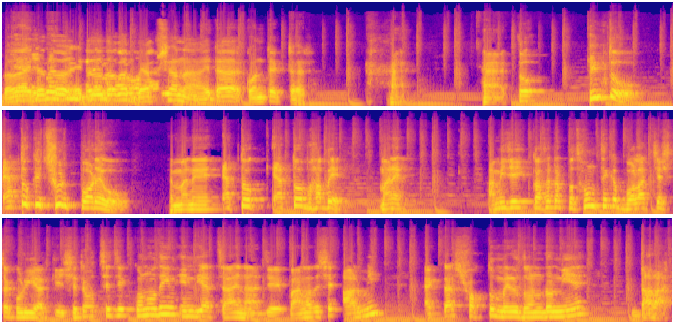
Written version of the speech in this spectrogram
দাদা হ্যাঁ, এটা তো এটা তো দাদা ব্যবসা না এটা কন্ট্রাক্টর হ্যাঁ তো কিন্তু এত কিছুর পরেও মানে এত এত ভাবে মানে আমি যে কথাটা প্রথম থেকে বলার চেষ্টা করি আর কি সেটা হচ্ছে যে কোনোদিন ইন্ডিয়া চায় না যে বাংলাদেশে আর্মি একটা শক্ত মেরুদণ্ড নিয়ে দাঁড়াক।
